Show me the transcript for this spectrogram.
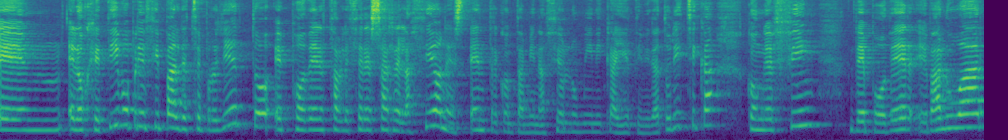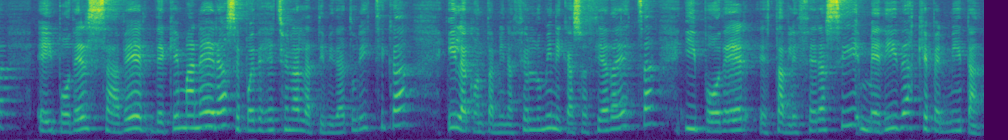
Em, el objetivo principal de este proyecto es poder establecer esas relaciones entre contaminación lumínica y actividad turística con el fin de poder evaluar y poder saber de qué manera se puede gestionar la actividad turística y la contaminación lumínica asociada a esta y poder establecer así medidas que permitan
